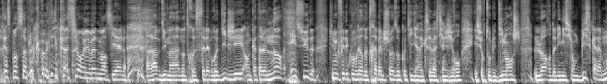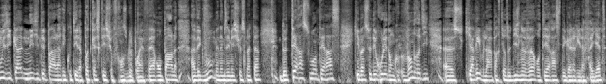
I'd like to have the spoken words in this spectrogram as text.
Responsable communication événementielle. Raph Dumas, notre célèbre DJ en Catalogne Nord et Sud, qui nous fait découvrir de très belles choses au quotidien avec Sébastien Giraud et surtout le dimanche lors de l'émission Bisca la Musica. N'hésitez pas à la réécouter, la podcaster sur francebleu.fr. On parle avec vous, mesdames et messieurs, ce matin de Terrassou en terrasse qui va se dérouler donc vendredi, euh, ce qui arrive là à partir de 19h aux terrasses des Galeries Lafayette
